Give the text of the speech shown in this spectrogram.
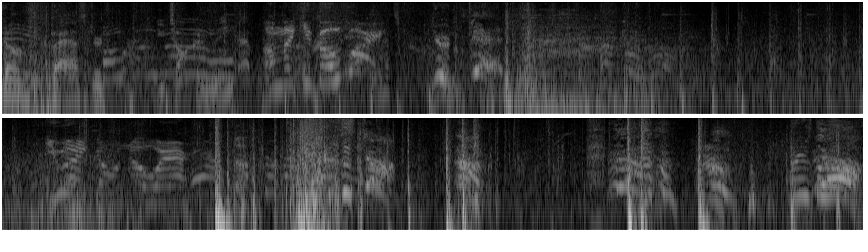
dumb bastard. You talking to me? I'll make you go away! You're dead! You ain't going nowhere! Stop! Where's the law?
